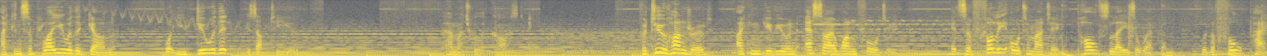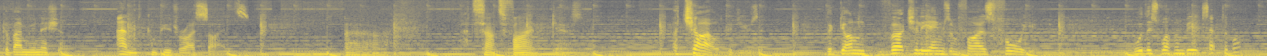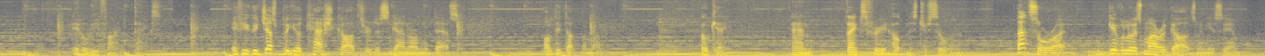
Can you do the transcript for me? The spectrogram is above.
I can supply you with a gun. What you do with it is up to you. How much will it cost? For 200, I can give you an SI-140. It's a fully automatic pulse laser weapon with a full pack of ammunition and computerized sights. Uh, that sounds fine, I guess. A child could use it. The gun virtually aims and fires for you. Will this weapon be acceptable? It'll be fine, thanks. If you could just put your cash card through the scanner on the desk, I'll deduct the money. Okay. And thanks for your help, Mr. Silverman. That's all right. Give Lewis my regards when you see him.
